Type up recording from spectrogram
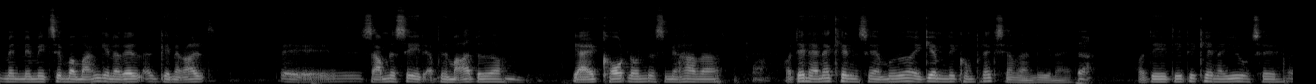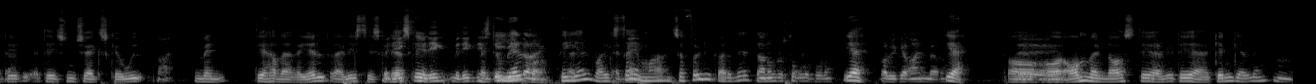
men med mit temperament generelt, generelt øh, samlet set er blevet meget bedre. Mm. Jeg er ikke kortlundet, som jeg har været. Nej. Og den anerkendelse, jeg møder igennem det kompleks, jeg har været en del af. Ja. Og det, det, det kender I jo til, og det, Ja. det, det synes jeg ikke skal ud. Nej. Men det har været reelt, realistisk, Men, det er ikke, men, det ikke, men det ikke Men det mindre, hjælper. ikke? Det At- hjælper at ekstremt vi- meget. Selvfølgelig gør det det. Der er nogen, der stoler på dig, Ja, og vi kan regne med dig. ja. Og, Øh. og omvendt også, det er, Ja. det er gengæld, ikke? Mm.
